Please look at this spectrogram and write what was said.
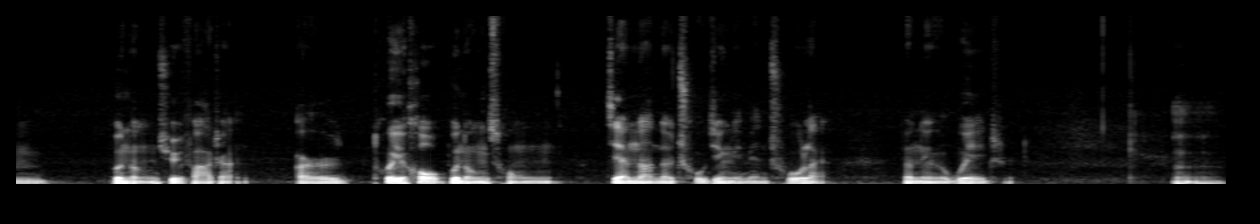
嗯不能去发展，而退后不能从艰难的处境里面出来的那个位置？嗯嗯，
